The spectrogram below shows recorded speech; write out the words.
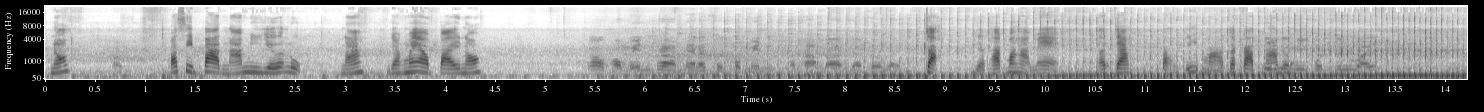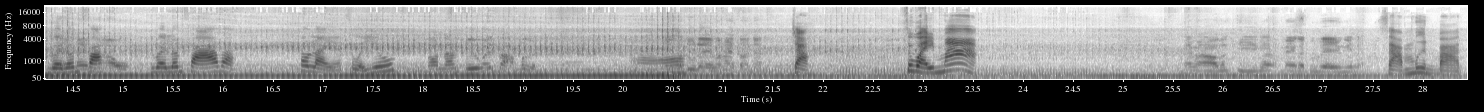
เนาะครับเพราะสีปาดนะมีเยอะลูกนะ ยังไม่เอาไปเนาะก็คอมเมนต์ถ้าแม่ไล่สดคอมเมนต์มาถามได้จะเอาต้นอะไรจ้ะเดี๋ยวทักมาหาแม่นะจ๊ะ ไปอีหมาจะกัดนี่น้ำก็มีคนซื้อไว้รวยล้นฟ้าแต่แม่ไม่เอารวยล้นฟ้าป่ะ เท่าไหร่อะสวยอยุตอนนั้นซื้อไว้สามหมื่นอ๋อเขาดูแลมาให้ตอนเนี้ยจ้ะสวยมากแม่มาเอาสักทีก็แม่ก็ดูแลอย่างนี้แหละสามหมื่นบาท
